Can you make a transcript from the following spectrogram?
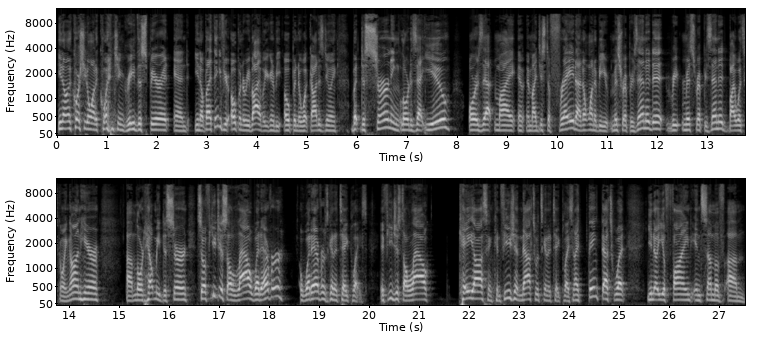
You know, of course you don't want to quench and grieve the spirit and, you know, but I think if you're open to revival, you're going to be open to what God is doing, but discerning, Lord, is that you? Or is that my, am I just afraid? I don't want to be misrepresented it, re- misrepresented by what's going on here. Um, Lord, help me discern. So if you just allow whatever, whatever is going to take place, if you just allow chaos and confusion, that's what's going to take place. And I think that's what, you know, you'll find in some of, um,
